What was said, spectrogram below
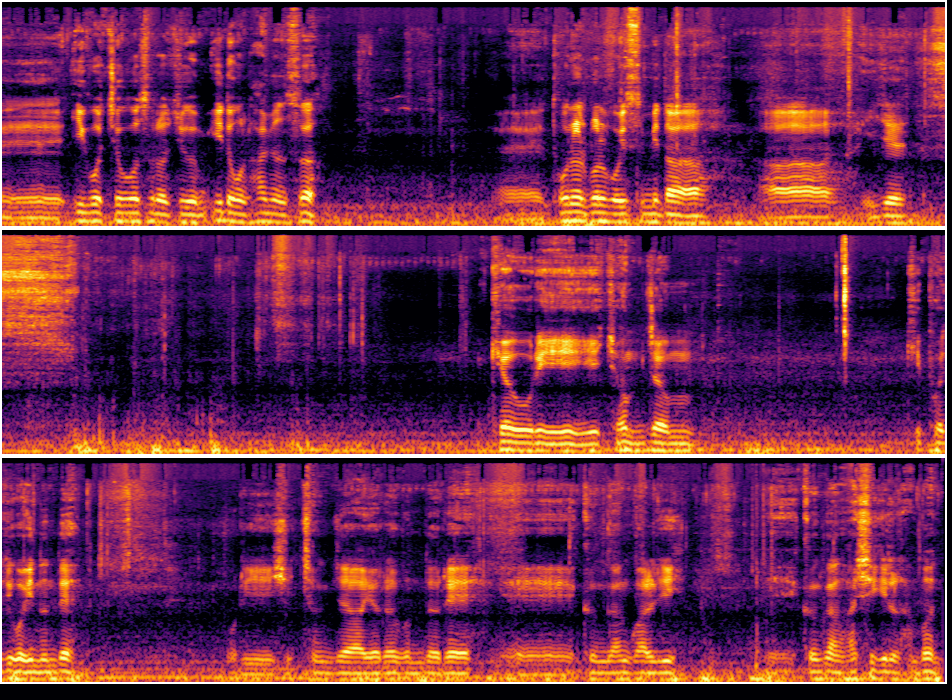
예, 이곳저곳으로 지금 이동을 하면서 예, 돈을 벌고 있습니다. 아 이제 겨울이 점점 깊어지고 있는데 우리 시청자 여러분들의 예, 건강 관리 예, 건강하시기를 한번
